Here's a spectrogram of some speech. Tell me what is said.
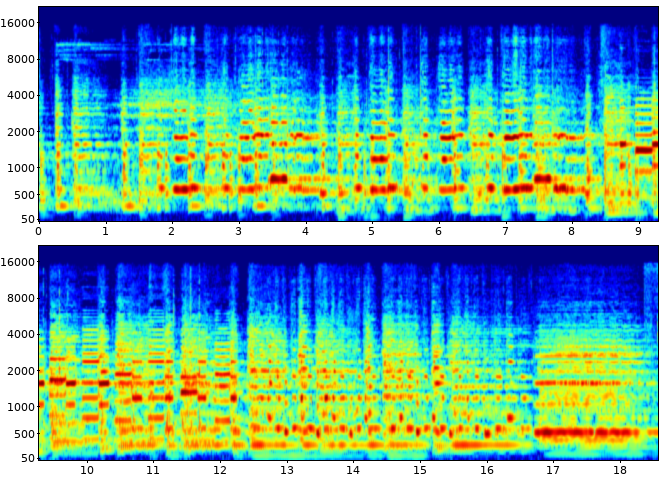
thank you.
